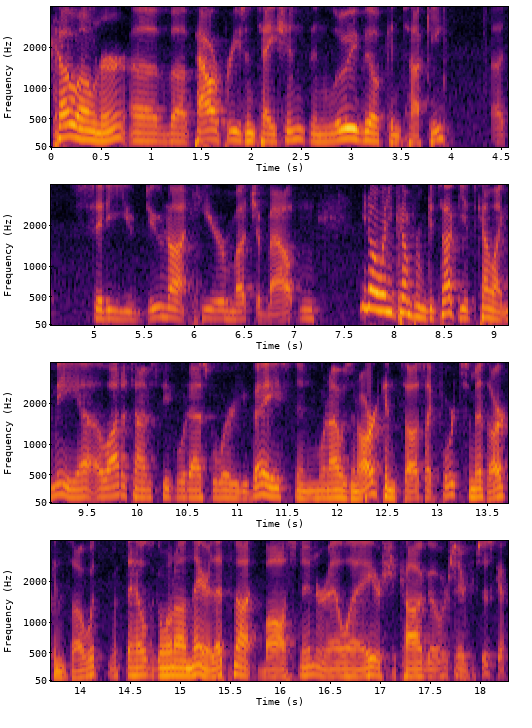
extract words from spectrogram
co-owner of uh, Power Presentations in Louisville, Kentucky, a city you do not hear much about. And you know, when you come from Kentucky, it's kind of like me. A lot of times people would ask, where are you based? And when I was in Arkansas, it's like Fort Smith, Arkansas. What, what the hell's going on there? That's not Boston or LA or Chicago or San Francisco.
